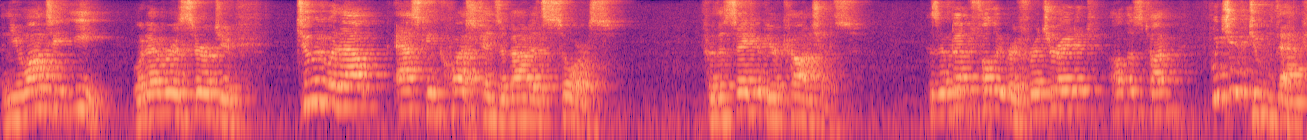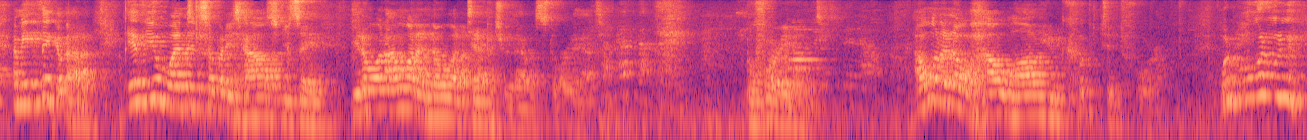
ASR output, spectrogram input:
and you want to eat whatever is served you, do it without asking questions about its source, for the sake of your conscience. Has it been fully refrigerated all this time? Would you do that? I mean, think about it. If you went to somebody's house and you say, you know what, I want to know what temperature that was stored at before you ate. I want to know how long you cooked it for. Would, would, we,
